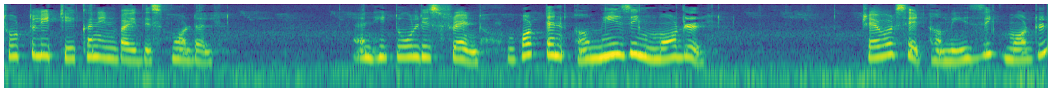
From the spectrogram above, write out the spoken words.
totally taken in by this model and he told his friend, What an amazing model! Trevor said, Amazing model?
